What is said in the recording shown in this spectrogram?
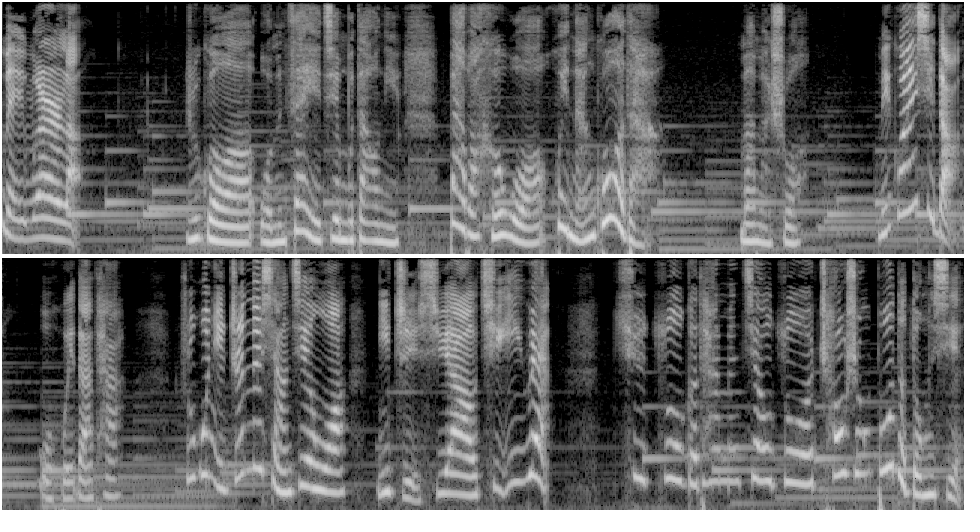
美味了。如果我们再也见不到你，爸爸和我会难过的。妈妈说：“没关系的。”我回答他：“如果你真的想见我，你只需要去医院，去做个他们叫做超声波的东西，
